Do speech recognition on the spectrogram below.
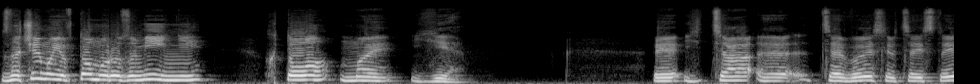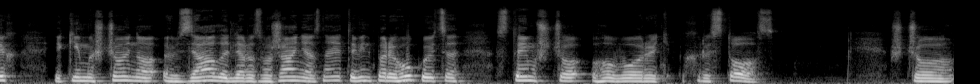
Значимою в тому розумінні, хто ми є. Ця, Це вислів, цей стих, який ми щойно взяли для розважання, знаєте, він перегукується з тим, що говорить Христос. Що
